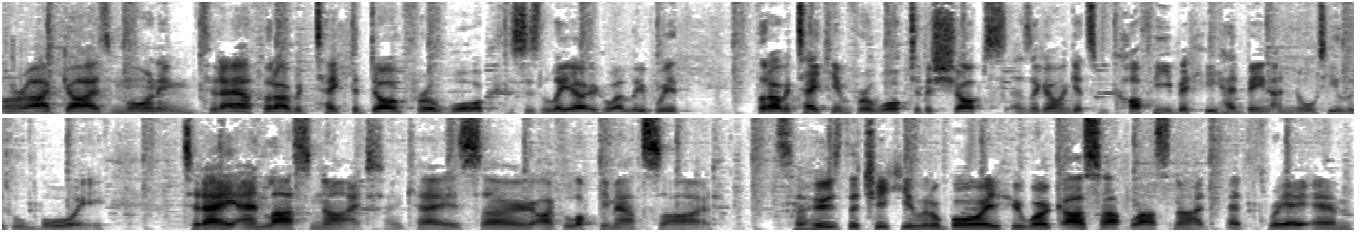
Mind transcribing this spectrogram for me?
Alright, guys, morning. Today I thought I would take the dog for a walk. This is Leo, who I live with. Thought I would take him for a walk to the shops as I go and get some coffee, but he had been a naughty little boy today and last night. Okay, so I've locked him outside. So, who's the cheeky little boy who woke us up last night at 3 a.m.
